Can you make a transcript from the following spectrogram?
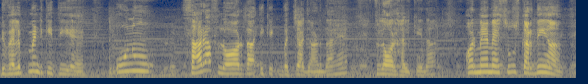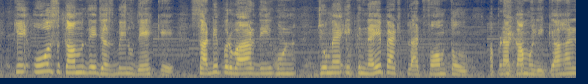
ਡਿਵੈਲਪਮੈਂਟ ਕੀਤੀ ਹੈ, ਉਹਨੂੰ ਸਾਰਾ ਫਲੋਰ ਦਾ ਇੱਕ ਇੱਕ ਬੱਚਾ ਜਾਣਦਾ ਹੈ ਫਲੋਰ ਹਲਕੇ ਦਾ। ਔਰ ਮੈਂ ਮਹਿਸੂਸ ਕਰਦੀ ਹਾਂ ਕਿ ਉਸ ਕੰਮ ਦੇ ਜਜ਼ਬੇ ਨੂੰ ਦੇਖ ਕੇ ਸਾਡੇ ਪਰਿਵਾਰ ਦੀ ਹੁਣ ਜੋ ਮੈਂ ਇੱਕ ਨਏ ਪੈਟ ਪਲੇਟਫਾਰਮ ਤੋਂ ਆਪਣਾ ਕੰਮ ਉਲੀਕਿਆ ਹਨ।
